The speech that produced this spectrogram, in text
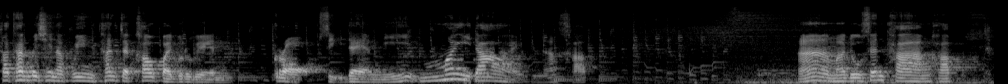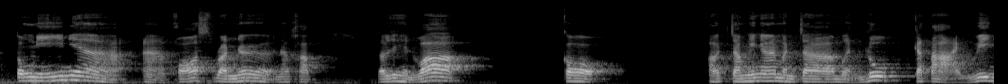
ถ้าท่านไม่ใช่นักวิ่ง ท่านจะเข้าไปบริเวณกรอบสีแดงนี้ไม่ได้นะครับอ่ามาดูเส้นทางครับ ตรงนี้เนี่ยอ่า cross runner นะครับ เราจะเห็นว่าก็ เอาจำง่ายๆมันจะเหมือนรูปกระต่ายวิ่ง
